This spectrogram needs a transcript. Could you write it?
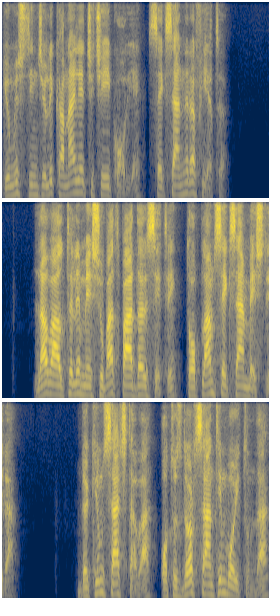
Gümüş zincirli kanalya çiçeği kolye 80 lira fiyatı. Lav altılı meşrubat bardağı seti toplam 85 lira. Döküm saç tava 34 santim boyutunda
